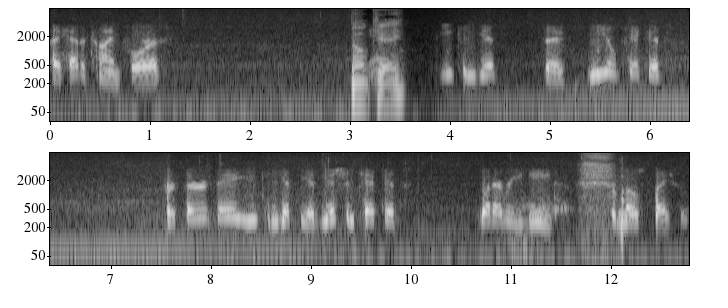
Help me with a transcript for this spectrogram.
ahead of time for us. Okay. You can get the meal tickets for Thursday. You can get the admission tickets, whatever you need from those places.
